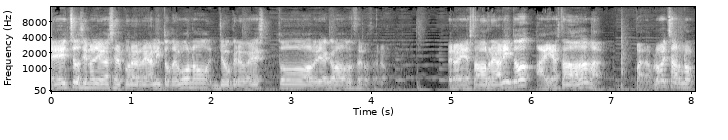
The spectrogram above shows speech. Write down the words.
De hecho, si no llega a ser por el regalito de Bono, yo creo que esto habría acabado 0-0. Pero ahí ha estado el regalito, ahí ha estado la dama, para aprovecharlo.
